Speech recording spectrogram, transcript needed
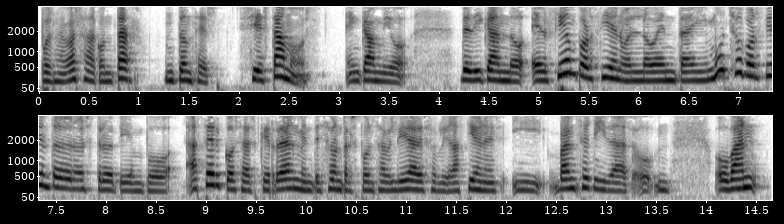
pues me vas a contar. Entonces, si estamos, en cambio, dedicando el 100% o el 90 y mucho por ciento de nuestro tiempo a hacer cosas que realmente son responsabilidades, obligaciones y van seguidas o, o van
